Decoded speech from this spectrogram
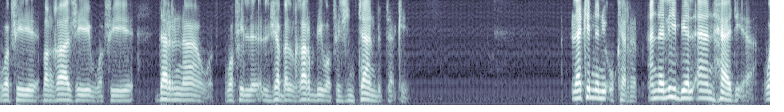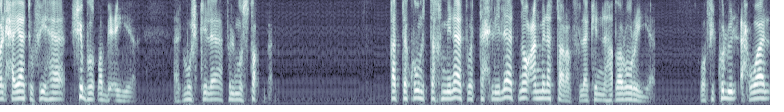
وفي بنغازي وفي درنا وفي الجبل الغربي وفي زنتان بالتأكيد. لكنني أكرر أن ليبيا الآن هادئة والحياة فيها شبه طبيعية. المشكلة في المستقبل. قد تكون التخمينات والتحليلات نوعا من الترف لكنها ضرورية. وفي كل الأحوال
